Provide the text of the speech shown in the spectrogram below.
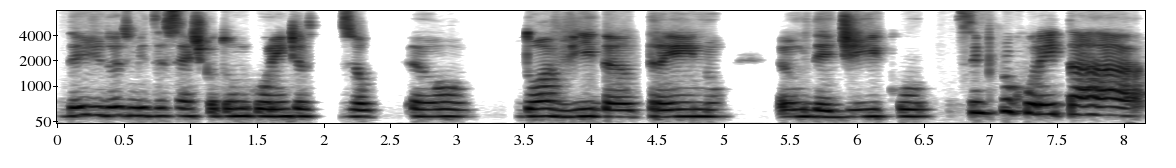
Desde 2017 que eu tô no Corinthians, eu, eu dou a vida, eu treino, eu me dedico. Sempre procurei estar tá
